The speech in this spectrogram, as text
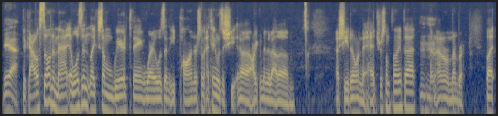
Yeah. the guy was still on the mat. It wasn't like some weird thing where it was an ippon or something. I think it was a she, uh, argument about um a Shido on the edge or something like that. Mhm. I, I don't remember, but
